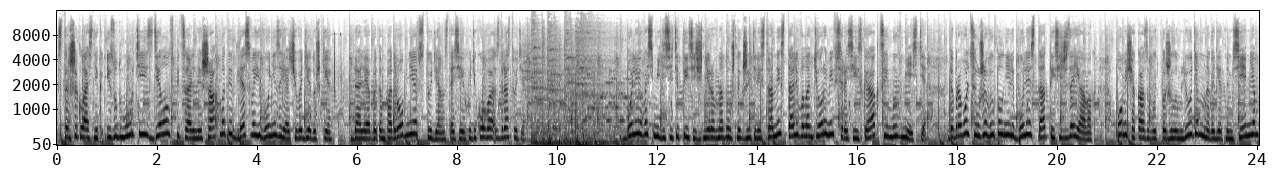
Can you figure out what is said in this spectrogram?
Старшеклассник из Удмуртии сделал специальные шахматы для своего незрячего дедушки. Далее об этом подробнее в студии Анастасия Худякова. Здравствуйте! Более 80 тысяч неравнодушных жителей страны стали волонтерами всероссийской акции «Мы вместе». Добровольцы уже выполнили более 100 тысяч заявок. Помощь оказывают пожилым людям, многодетным семьям,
